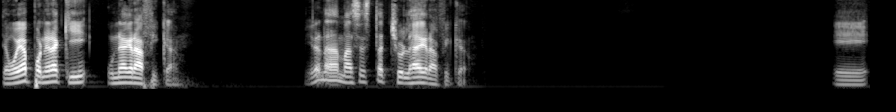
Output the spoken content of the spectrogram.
Te voy a poner aquí una gráfica. Mira nada más esta chula de gráfica. Eh,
